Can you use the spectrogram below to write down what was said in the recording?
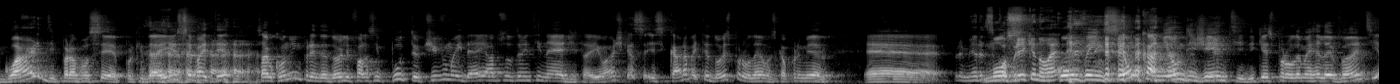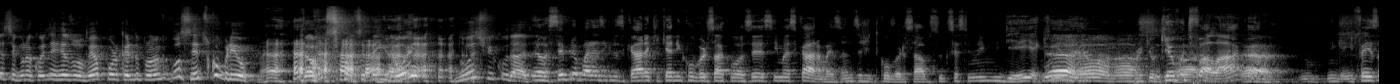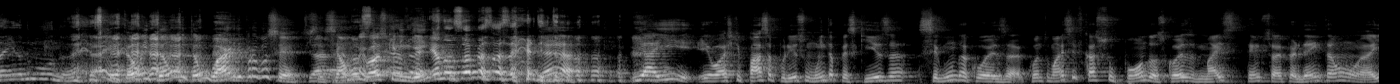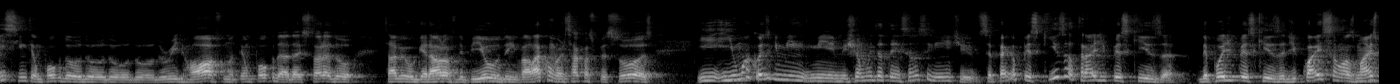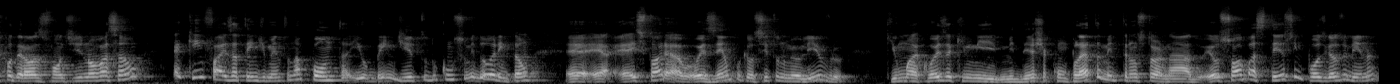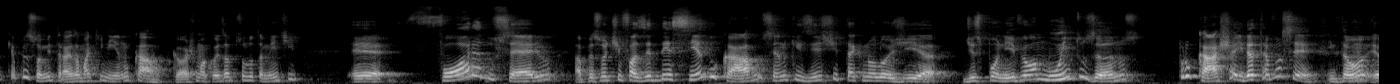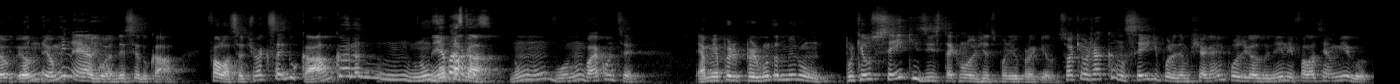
guarde para você, porque daí você vai ter. Sabe, quando o empreendedor ele fala assim, puta, eu tive uma ideia absolutamente inédita. E eu acho que esse cara vai ter dois problemas, que é o primeiro. É, Primeiro descobrir que não é. Convencer um caminhão de gente de que esse problema é relevante, e a segunda coisa é resolver a porcaria do problema que você descobriu. Então você tem dois, duas dificuldades. Sempre aparece aqueles caras que querem conversar com você assim, mas cara, mas antes da gente conversar, eu preciso que você assine um NDA aqui, É, né? não, nossa Porque o que eu vou te falar, É. cara, n- ninguém fez ainda no mundo, né? É, então, então, então guarde pra você. Se, se é um não negócio que ninguém. Eu não sou a pessoa certa, então. É. E aí, eu acho que passa por isso muita pesquisa. Segunda coisa, quanto mais você ficar supondo as coisas, mais tempo você vai perder. Então, aí sim, tem um pouco do, do, do, do- do Reid Hoffman, tem um pouco da, da história do, sabe, o Get Out of the Building, vai lá conversar com as pessoas. E, e uma coisa que me, me, me chama muita atenção é o seguinte: você pega pesquisa atrás de pesquisa, depois de pesquisa, de quais são as mais poderosas fontes de inovação, é quem faz atendimento na ponta e o bendito do consumidor. Então, é, é- é a história, o exemplo que eu cito no meu livro, que uma coisa que me, me deixa completamente transtornado, eu só abasteço em posto de gasolina que a pessoa me traz a maquininha no carro, porque eu acho uma coisa absolutamente é, fora do sério a pessoa te fazer descer do carro, sendo que existe tecnologia disponível há muitos anos para o caixa ir até você. Então eu, eu, eu me nego a descer do carro. Falo, ó, se eu tiver que sair do carro, cara, não, não vou pagar. Não, não, vou, não vai acontecer. É a minha per- pergunta número um. Porque eu sei que existe tecnologia disponível para aquilo. Só que eu já cansei de, por exemplo, chegar em posto de gasolina e falar assim, amigo,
